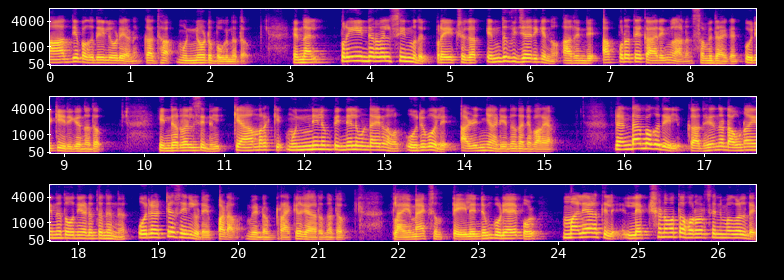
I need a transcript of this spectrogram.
ആദ്യ പകുതിയിലൂടെയാണ് കഥ മുന്നോട്ട് പോകുന്നത്. എന്നാൽ പ്രീ ഇന്റർവെൽ സീൻ മുതൽ പ്രേക്ഷകർ എന്ത് വിചാരിക്കുന്നു അതിന്റെ അപ്പുറത്തെ കാര്യങ്ങളാണ് സംവിധായകൻ ഒരുക്കിയിരിക്കുന്നത്. ഇന്റർവെൽ സീനിൽ ക്യാമറയ്ക്ക് മുന്നിലും പിന്നിലും ഉണ്ടായിരുന്നവർ ഒരുപോലെ അഴിഞ്ഞാടിയെന്ന് തന്നെ പറയാം. രണ്ടാം പകുതിയിൽ കഥയൊന്ന് ഡൗൺ ആയെന്ന് തോന്നിയിടത്ത് നിന്ന് ഒരൊറ്റ സീനിലൂടെ പടം വീണ്ടും ട്രാക്കിൽ കയറുന്നുണ്ട്. ക്ലൈമാക്സും ടൈലന്റും കൂടിയായപ്പോൾ മലയാളത്തിലെ ലക്ഷണമൊത്ത ഹൊറർ സിനിമകളുടെ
